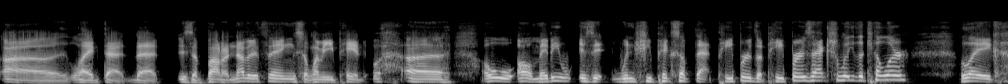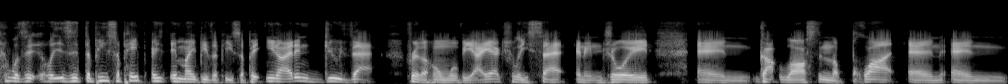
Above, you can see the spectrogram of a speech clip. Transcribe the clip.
uh like that that is about another thing so let me pay it. Uh oh oh maybe is it when she picks up that paper the paper is actually the killer? Like was it is it the piece of paper? It might be the piece of paper you know I didn't do that for the home movie. I actually sat and enjoyed and got lost in the plot and and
